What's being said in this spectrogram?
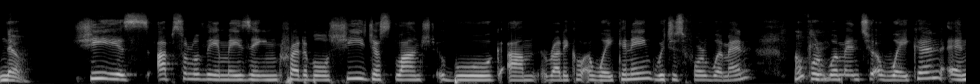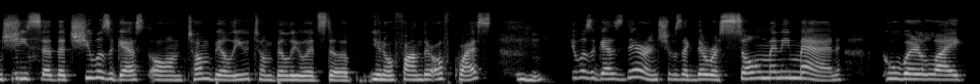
No she is absolutely amazing incredible she just launched a book um, radical awakening which is for women okay. for women to awaken and she mm-hmm. said that she was a guest on tom bilyeu tom bilyeu is the you know founder of quest mm-hmm. she was a guest there and she was like there were so many men who were like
